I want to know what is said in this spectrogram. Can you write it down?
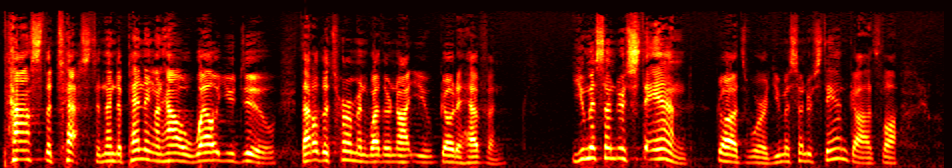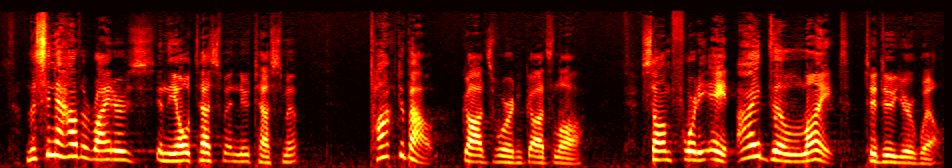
pass the test. And then, depending on how well you do, that'll determine whether or not you go to heaven. You misunderstand God's word, you misunderstand God's law. Listen to how the writers in the Old Testament and New Testament talked about God's word and God's law. Psalm 48 I delight to do your will.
